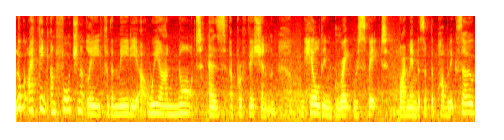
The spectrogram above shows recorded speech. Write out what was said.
Look, I think unfortunately for the media, we are not, as a profession, held in great respect by members of the public. So,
